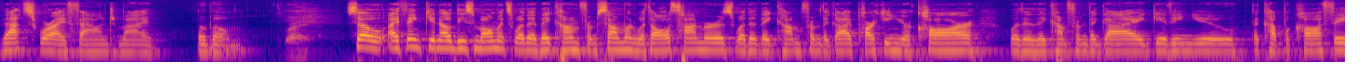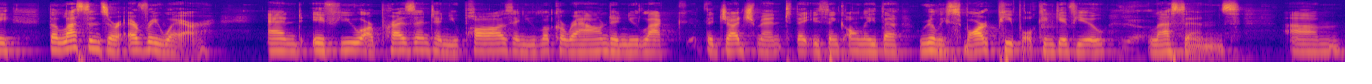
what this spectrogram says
that's where I found my boom. Right. So I think, you know, these moments, whether they come from someone with Alzheimer's, whether they come from the guy parking your car, whether they come from the guy giving you the cup of coffee, the lessons are everywhere. And if you are present and you pause and you look around and you lack the judgment that you think only the really smart people can give you lessons, um,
